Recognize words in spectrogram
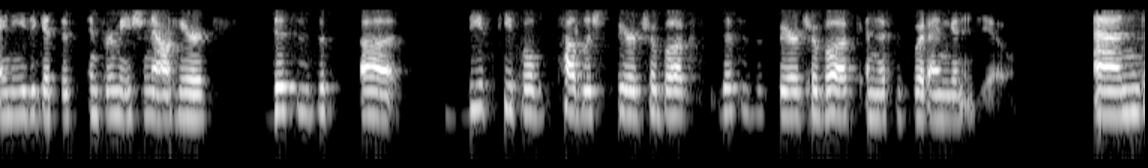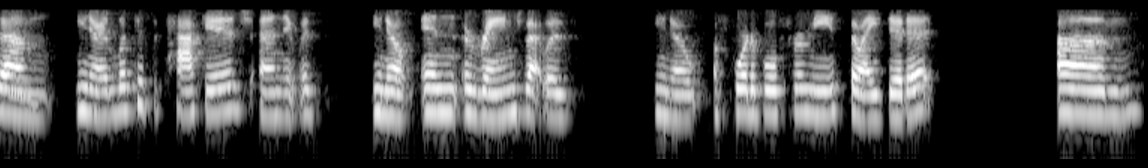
I need to get this information out here. This is the, uh, these people publish spiritual books. This is a spiritual book, and this is what I'm going to do. And um, you know, I looked at the package, and it was, you know, in a range that was, you know, affordable for me, so I did it. Um,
